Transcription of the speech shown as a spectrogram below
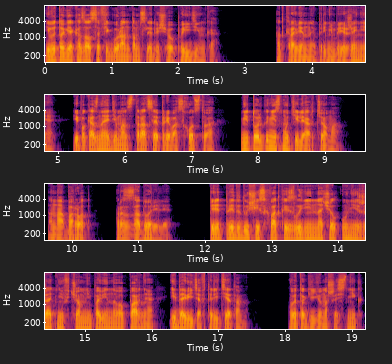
и в итоге оказался фигурантом следующего поединка. Откровенное пренебрежение и показная демонстрация превосходства не только не смутили Артема, а наоборот, раззадорили. Перед предыдущей схваткой злыдень начал унижать ни в чем не повинного парня и давить авторитетом. В итоге юноша сник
